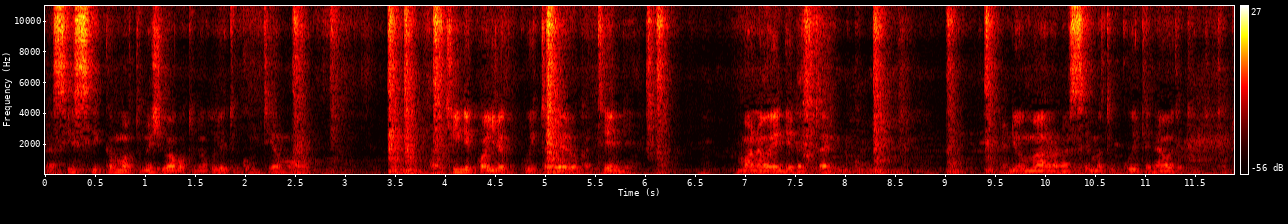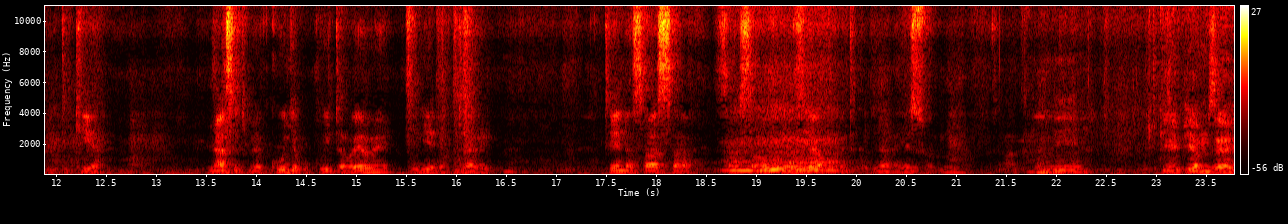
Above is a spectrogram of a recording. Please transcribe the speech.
na sisi kama watumishi wako tumekuja tu kumtia moyo, lakini kwa ajili ya kukuita wewe ukatende, maana wewe ndiye daktari mkuu na ndio maana wanasema tukuite nawe utatu- utatuitikia. Nasi tumekuja kukuita wewe uliye daktari. Tenda sasa sasa mapenzi yako katika jina la Yesu, amina. Lakini pia mzee,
